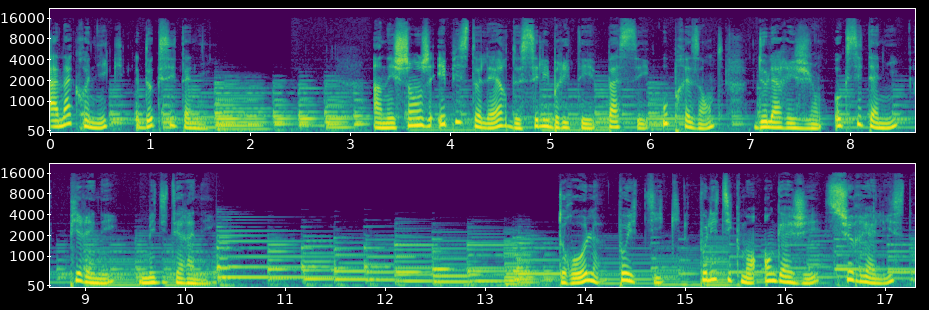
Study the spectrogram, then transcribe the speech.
anachroniques d'Occitanie. Un échange épistolaire de célébrités passées ou présentes de la région Occitanie, Pyrénées, Méditerranée. Drôle, poétique, politiquement engagée, surréaliste,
